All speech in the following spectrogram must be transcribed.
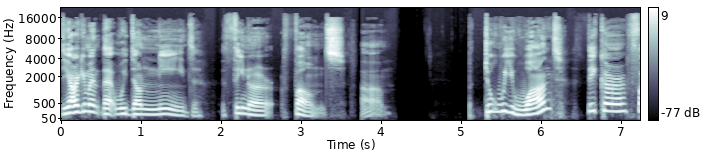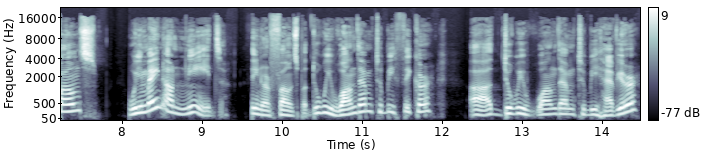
the argument that we don't need thinner phones. Um, do we want thicker phones? We may not need thinner phones, but do we want them to be thicker? Uh, do we want them to be heavier?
